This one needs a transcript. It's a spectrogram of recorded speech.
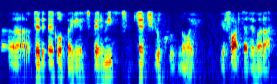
Uh, te descoperi, îți permiți să lucruri noi. E foarte adevărat.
